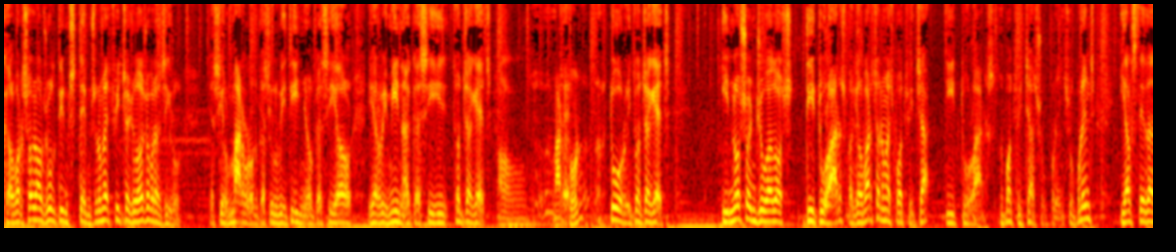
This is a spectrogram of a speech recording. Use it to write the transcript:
que el Barcelona als últims temps només fitxa jugadors a Brasil, que si el Marlon, que si el Vitinho, que si el Ierrimina, que si tots aquests, L'Artur? Eh, L'Artur i tots aquests. I no són jugadors titulars, perquè el Barça només pot fitxar titulars, no pot fitxar suplents. Suplents ja els té de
